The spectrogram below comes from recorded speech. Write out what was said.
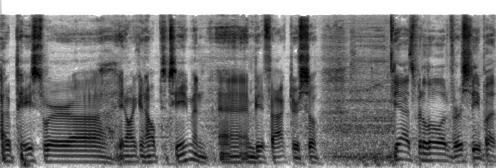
at a pace where you know I can help the team and and be a factor. So yeah, it's been a little adversity, but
